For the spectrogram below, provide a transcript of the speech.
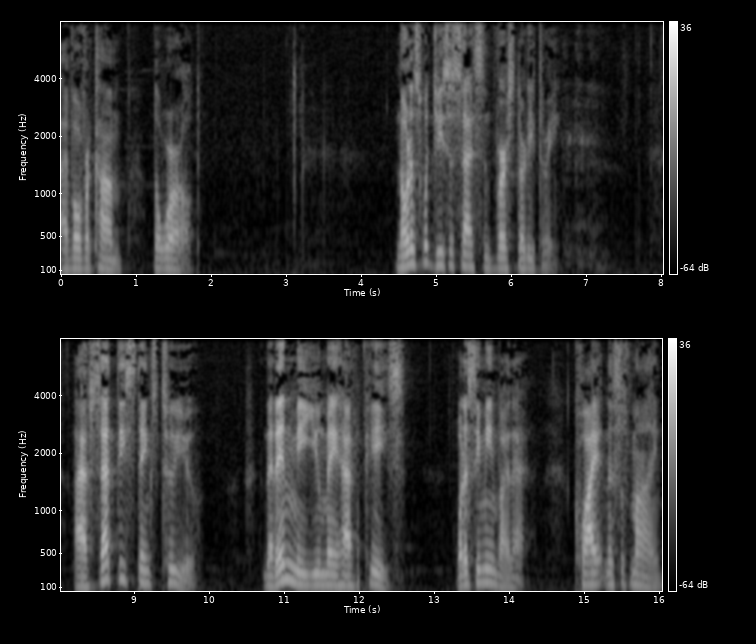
I've overcome the world. Notice what Jesus says in verse 33 I have said these things to you, that in me you may have peace. What does he mean by that? Quietness of mind,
